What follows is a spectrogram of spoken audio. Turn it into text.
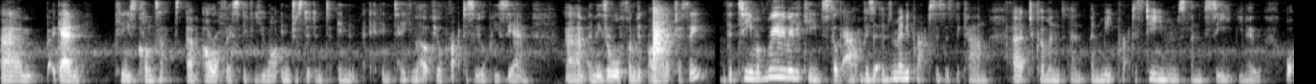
Um, but again, please contact um, our office if you are interested in, in, in taking that up for your practice or your PCN. Um, and these are all funded by NHSE. The team are really, really keen to still get out and visit as many practices as they can uh, to come and, and, and meet practice teams and see, you know, what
